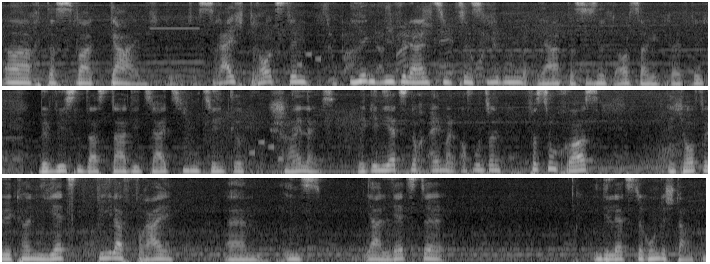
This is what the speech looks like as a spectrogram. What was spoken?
Ach, das war gar nicht gut. Es reicht trotzdem irgendwie für eine 1.17.7. Ja, das ist nicht aussagekräftig. Wir wissen, dass da die Zeit 7 Zehntel schneller ist. Wir gehen jetzt noch einmal auf unseren Versuch raus. Ich hoffe, wir können jetzt fehlerfrei ähm, ins ja, letzte in die letzte Runde starten.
